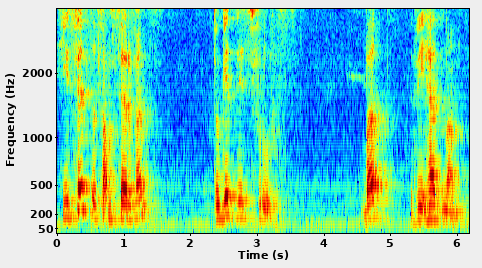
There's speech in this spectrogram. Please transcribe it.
He sent some servants to get these fruits, but they had none.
